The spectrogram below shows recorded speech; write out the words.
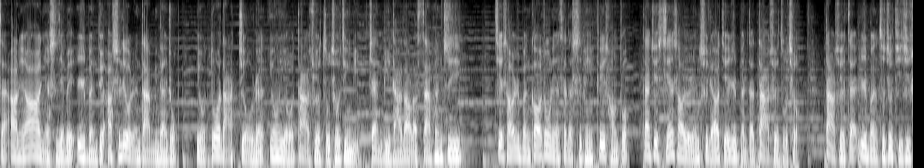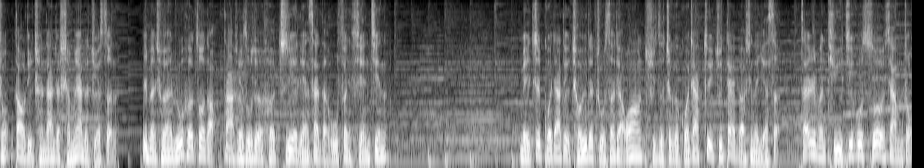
在2022年世界杯，日本队26人大名单中有多达九人拥有大学足球经历，占比达到了三分之一。介绍日本高中联赛的视频非常多，但却鲜少有人去了解日本的大学足球。大学在日本足球体系中到底承担着什么样的角色呢？日本球员如何做到大学足球和职业联赛的无缝衔接呢？美制国家队球衣的主色调往往取自这个国家最具代表性的颜色。在日本体育几乎所有项目中，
